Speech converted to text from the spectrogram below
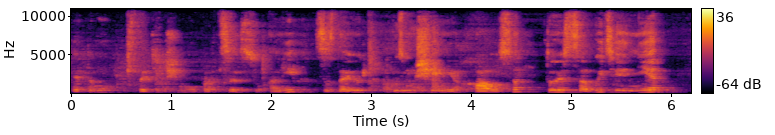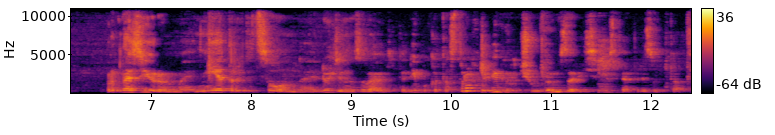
этому статичному процессу. Они создают возмущение хаоса, то есть событие не прогнозируемое, не традиционное. Люди называют это либо катастрофой, либо чудом, в зависимости от результата.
